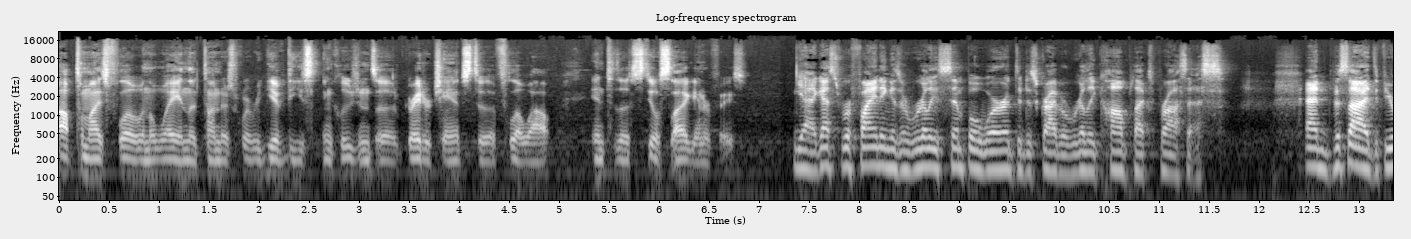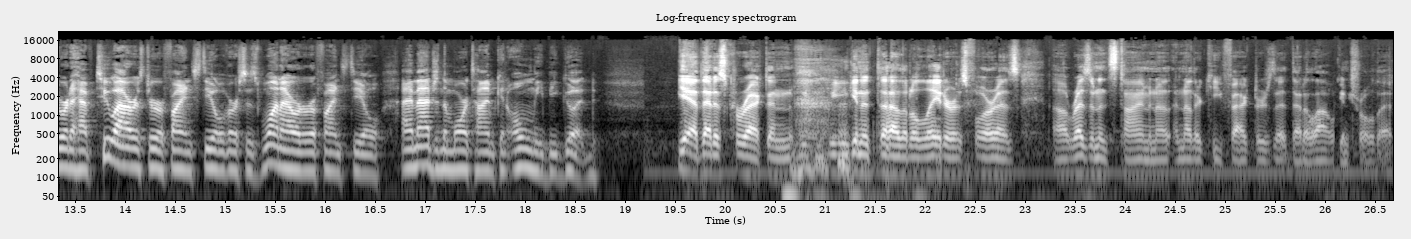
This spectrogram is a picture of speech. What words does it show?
optimize flow in the way in the tundish where we give these inclusions a greater chance to flow out into the steel slag interface. Yeah, I guess refining is a really simple word to describe a really complex process. And besides, if you were to have two hours to refine steel versus one hour to refine steel, I imagine the more time can only be good. Yeah, that is correct, and we, we can get into that a little later as far as uh, residence time and, uh, and other key factors that, that allow control that.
